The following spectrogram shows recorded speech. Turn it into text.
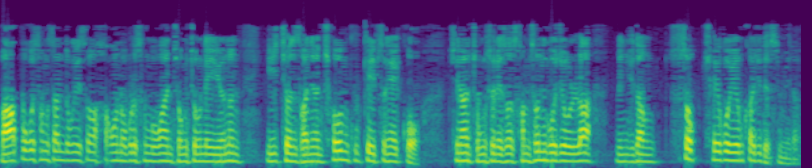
마포구 성산동에서 학원업으로 성공한 정청래 의원은 2004년 처음 국회 입성했고 지난 총선에서 삼선 고지에 올라 민주당 수석 최고위원까지 됐습니다.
